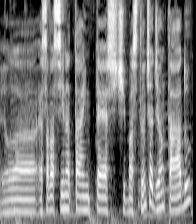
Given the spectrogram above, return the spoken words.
Ela, essa vacina está em teste bastante adiantado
